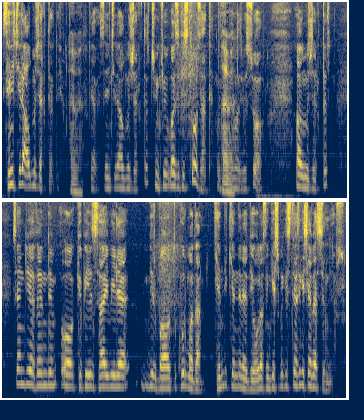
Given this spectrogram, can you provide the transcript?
Seni içeri almayacaktır diyor. Evet. Evet seni içeri almayacaktır. Çünkü vazifesi de o zaten. O Evet. vazifesi o. Almayacaktır. Sen diyor efendim o köpeğin sahibiyle bir bağlantı kurmadan kendi kendine diyor orasını geçmek isterse geçemezsin diyor.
